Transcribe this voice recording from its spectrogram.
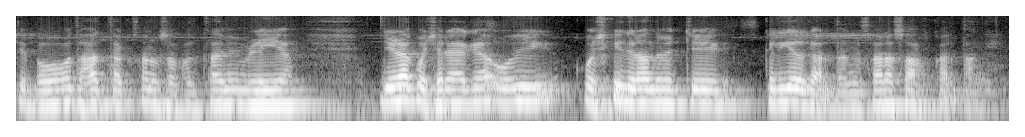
ਤੇ ਬਹੁਤ ਹੱਦ ਤੱਕ ਸਾਨੂੰ ਸਫਲਤਾ ਵੀ ਮਿਲੀ ਆ। ਜਿਹੜਾ ਕੁਝ ਰਹਿ ਗਿਆ, ਉਹ ਵੀ ਕੁਝ ਕੁ ਦਿਨਾਂ ਦੇ ਵਿੱਚ ਕਲੀਅਰ ਕਰ ਦਾਂਗੇ, ਸਾਰਾ ਸਾਫ਼ ਕਰ ਦਾਂਗੇ।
